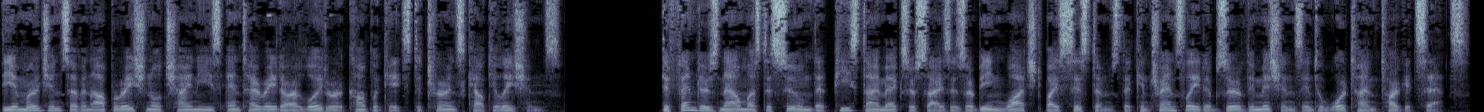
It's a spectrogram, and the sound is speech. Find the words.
the emergence of an operational Chinese anti-radar loiterer complicates deterrence calculations. Defenders now must assume that peacetime exercises are being watched by systems that can translate observed emissions into wartime target sets.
